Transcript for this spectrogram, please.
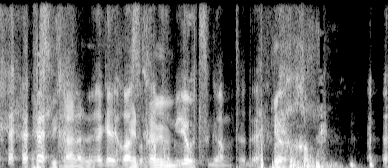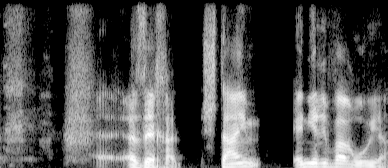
סליחה על זה. רגע, אני יכול כן, לעשות לך חייבים- מיוט גם, אתה יודע. אז זה אחד. שתיים, אין יריבה ראויה.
